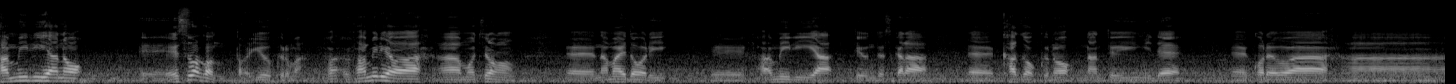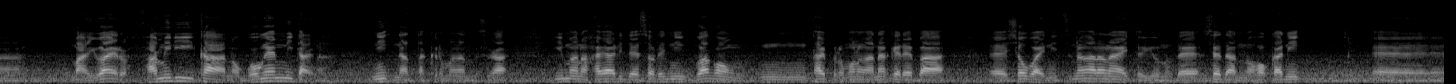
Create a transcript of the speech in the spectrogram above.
ファミリアの、えー、S ワゴンという車。ファファミリアはあもちろん、えー、名前通り、えー、ファミリアっていうんですから、えー、家族のなんていう意味で、えー、これはあまあいわゆるファミリーカーの語源みたいなになった車なんですが今の流行りでそれにワゴンタイプのものがなければ、えー、商売につながらないというのでセダンの他に、えー、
